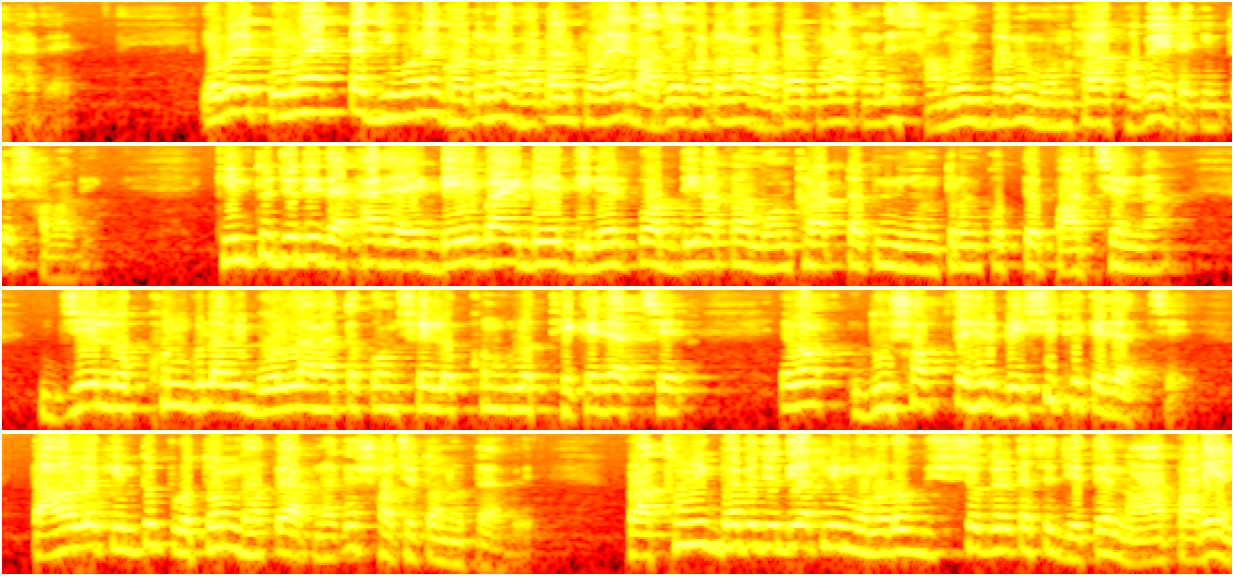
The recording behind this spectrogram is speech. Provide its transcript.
দেখা যায়। এবারে কোনো একটা জীবনে ঘটনা ঘটার পরে, বাজে ঘটনা ঘটার পরে আপনাদের সাময়িকভাবে মন খারাপ হবে, এটা কিন্তু স্বাভাবিক। কিন্তু যদি দেখা যায় ডে বাই ডে দিনের পর দিন আপনার মন খারাপটা আপনি নিয়ন্ত্রণ করতে পারছেন না, যে লক্ষণগুলো আমি বললাম এতক্ষণ সেই লক্ষণগুলো থেকে যাচ্ছে এবং দু সপ্তাহের বেশি থেকে যাচ্ছে, তাহলে কিন্তু প্রথম ধাপে আপনাকে সচেতন হতে হবে। প্রাথমিকভাবে যদি আপনি মনোরোগ বিশেষজ্ঞের কাছে যেতে না পারেন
